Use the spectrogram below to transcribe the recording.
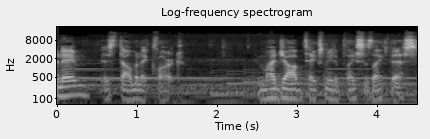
name is Dominic Clark, and my job takes me to places like this.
